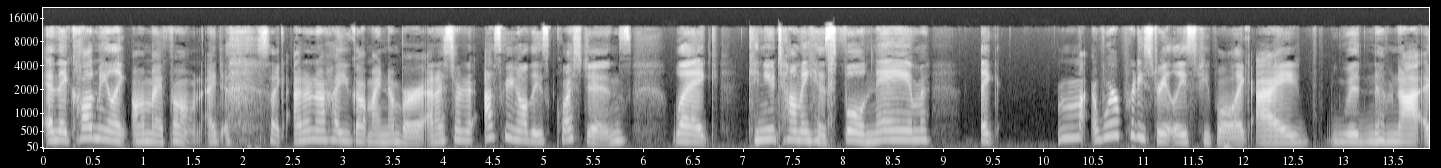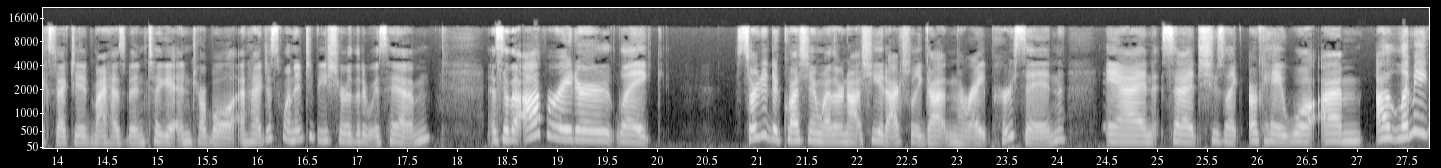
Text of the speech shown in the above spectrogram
and they called me like on my phone. I it's like i don't know how you got my number. And i started asking all these questions like can you tell me his full name? Like my, we're pretty straight laced people. Like, I would have not expected my husband to get in trouble, and I just wanted to be sure that it was him. And so the operator, like, started to question whether or not she had actually gotten the right person and said she was like okay well um uh, let me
